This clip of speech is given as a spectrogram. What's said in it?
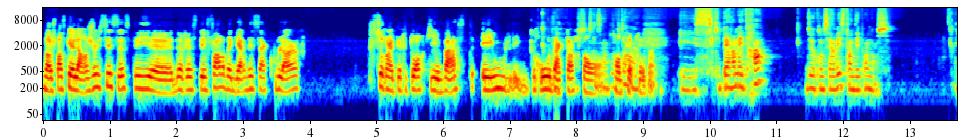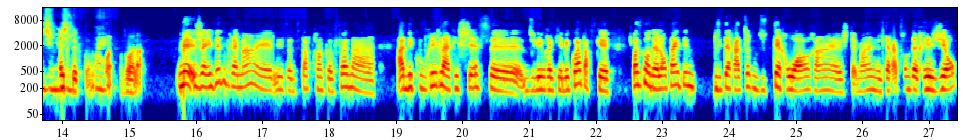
Donc, je pense que l'enjeu, c'est ça, c'est euh, de rester fort, de garder sa couleur sur un territoire qui est vaste et où les gros acteurs sont, sont très présents. Et ce qui permettra de conserver cette indépendance, j'imagine. Exactement, voilà. Mais j'invite vraiment euh, les auditeurs francophones à, à découvrir la richesse euh, du livre québécois parce que je pense qu'on a longtemps été une littérature du terroir, hein, justement, une littérature de région.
